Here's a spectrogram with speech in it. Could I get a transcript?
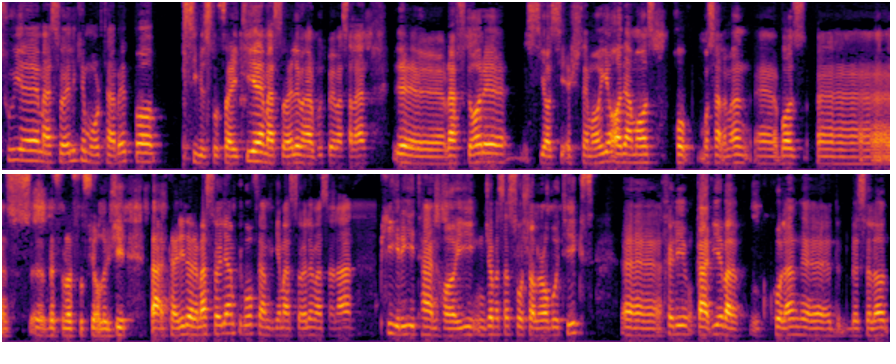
توی مسائلی که مرتبط با civil society مسائل مربوط به مثلا رفتار سیاسی اجتماعی آدم خب مسلما باز به سوسیولوژی برتری داره. مسائلی هم که گفتم دیگه مسائل مثلا پیری تنهایی اینجا مثلا سوشال روبوتیکس خیلی قویه و کلا به اصطلاح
